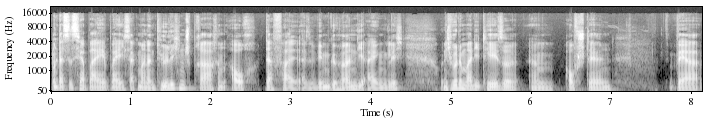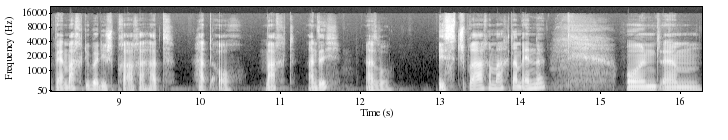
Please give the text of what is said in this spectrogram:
und das ist ja bei, bei, ich sag mal, natürlichen Sprachen auch der Fall. Also wem gehören die eigentlich? Und ich würde mal die These ähm, aufstellen, wer, wer Macht über die Sprache hat, hat auch Macht an sich. Also ist Sprache Macht am Ende. Und ähm,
